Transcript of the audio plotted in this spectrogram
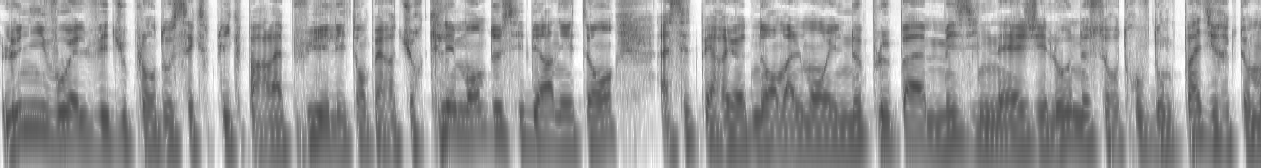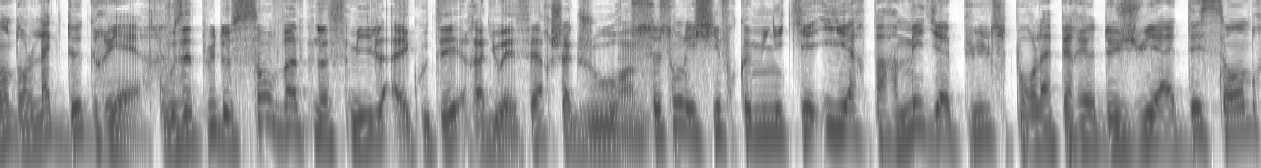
Le niveau élevé du plan d'eau s'explique par la pluie et les températures clémentes de ces derniers temps. À cette période, normalement, il ne pleut pas, mais il neige et l'eau ne se retrouve donc pas directement dans le lac de Gruyère. Vous êtes plus de 129 000 à écouter Radio FR chaque jour. Ce sont les chiffres communiqués hier par Mediapulse pour la période de juillet à décembre.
